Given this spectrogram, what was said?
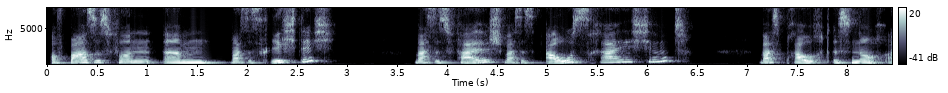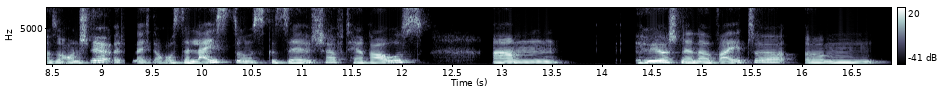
auf Basis von, ähm, was ist richtig, was ist falsch, was ist ausreichend, was braucht es noch. Also auch ein Stück ja. weit vielleicht auch aus der Leistungsgesellschaft heraus, ähm, höher, schneller, weiter. Ähm,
